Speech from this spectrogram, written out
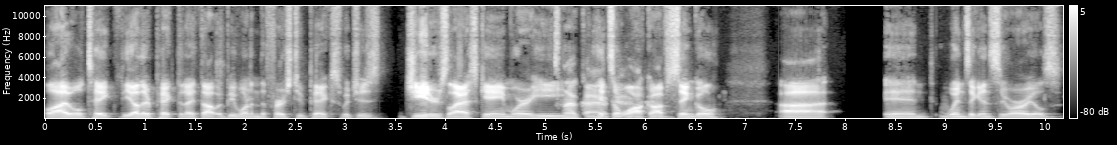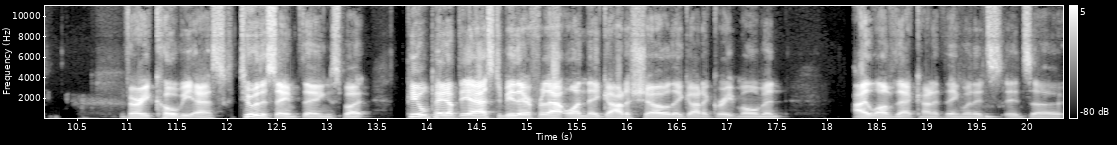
Well, I will take the other pick that I thought would be one of the first two picks, which is Jeter's last game where he Okay, hits okay, a walk-off single uh, and wins against the Orioles. Very Kobe-esque. Two of the same things, but people paid up the ass to be there for that one. They got a show. They got a great moment. I love that kind of thing when it's it's a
